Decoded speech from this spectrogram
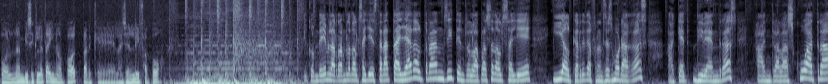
vol anar en bicicleta i no pot perquè la gent li fa por. I com dèiem, la Rambla del Celler estarà tallada al trànsit entre la plaça del Celler i el carrer de Francesc Moragas aquest divendres entre les 4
